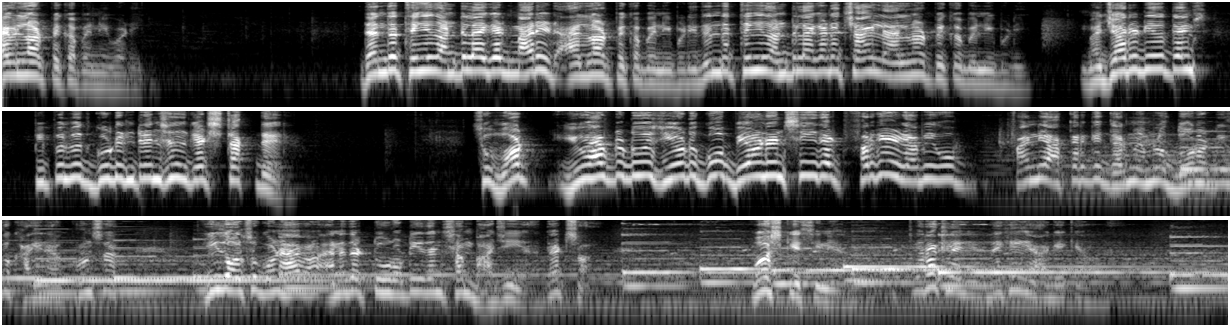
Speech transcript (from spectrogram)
i will not pick up anybody then the thing is until i get married i will not pick up anybody then the thing is until i get a child i will not pick up anybody majority of the times people with good intentions get stuck there so what you have to do is you have to go beyond and see that forget it अभी वो finally आकर के घर में हम लोग दो रोटी तो खा ही रहे हैं कौन सा he is also going to have another two rotis and some bhaji है that's all worst case scenario तो रख लेंगे देखेंगे आगे क्या होगा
